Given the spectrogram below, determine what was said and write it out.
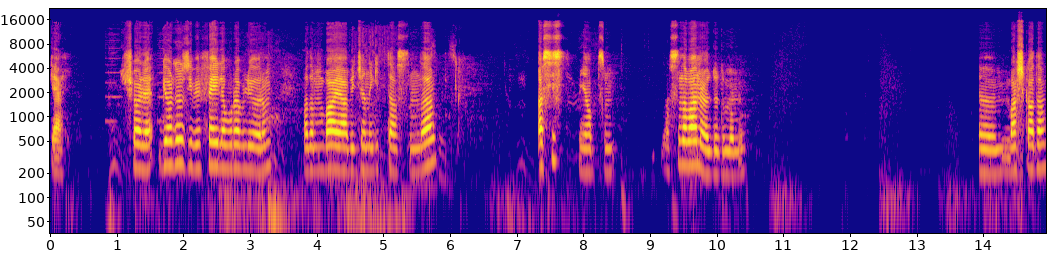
Gel. Şöyle gördüğünüz gibi F ile vurabiliyorum. Adamın bayağı bir canı gitti aslında. Asist mi yaptım? Aslında ben öldürdüm onu. Başka adam.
